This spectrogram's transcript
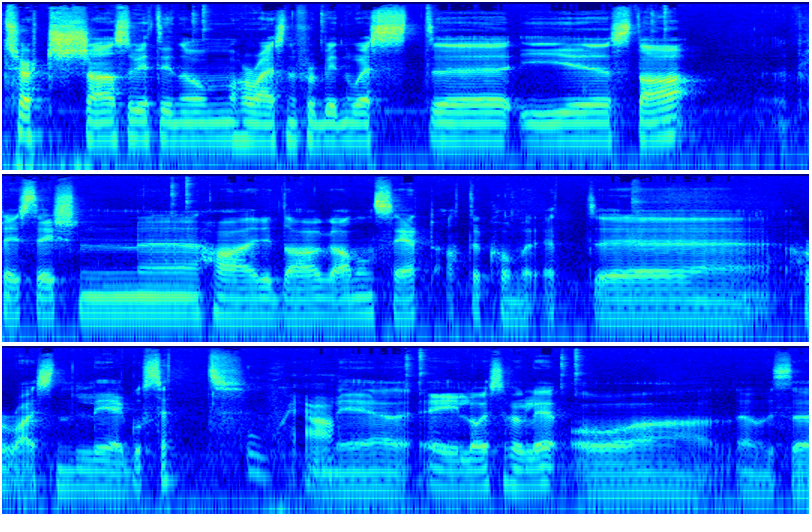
toucha så vidt innom Horizon Forbidden West eh, i stad. PlayStation eh, har i dag annonsert at det kommer et eh, Horizon Lego-sett. Oh, ja. Med Aloy, selvfølgelig, og en av disse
